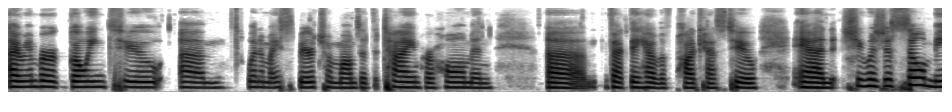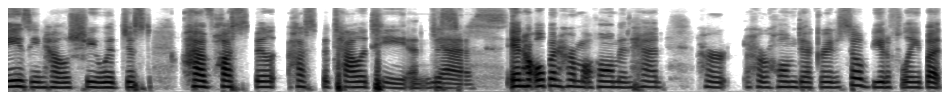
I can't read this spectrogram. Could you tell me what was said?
i remember going to um, one of my spiritual moms at the time her home and um, in fact they have a podcast too and she was just so amazing how she would just have hospi- hospitality and just yes. and open her home and had her her home decorated so beautifully but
